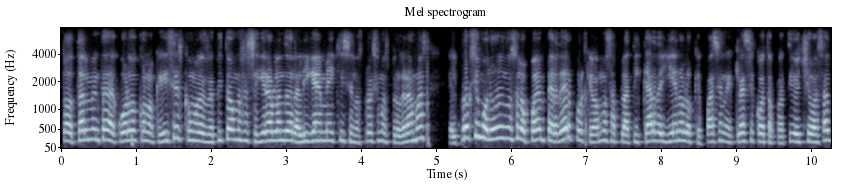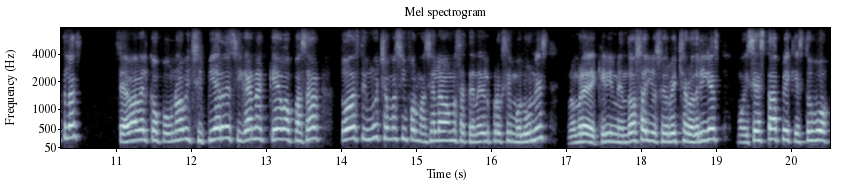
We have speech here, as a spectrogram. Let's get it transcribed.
Totalmente de acuerdo con lo que dices. Como les repito, vamos a seguir hablando de la Liga MX en los próximos programas. El próximo lunes no se lo pueden perder porque vamos a platicar de lleno lo que pasa en el clásico tapatío de Chivas Atlas. Se va a ver Kopounovic si pierde, si gana, ¿qué va a pasar? Todo esto y mucha más información la vamos a tener el próximo lunes. En nombre de Kevin Mendoza, yo soy Richard Rodríguez, Moisés Tape, que estuvo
